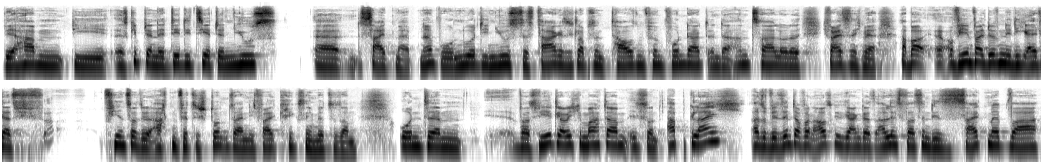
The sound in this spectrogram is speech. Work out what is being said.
wir haben die, es gibt ja eine dedizierte News äh, Sitemap, ne, wo nur die News des Tages, ich glaube, es sind 1500 in der Anzahl oder ich weiß nicht mehr. Aber äh, auf jeden Fall dürfen die nicht älter als 24 oder 48 Stunden sein, ich krieg's nicht mehr zusammen. Und ähm, was wir, glaube ich, gemacht haben, ist so ein Abgleich. Also wir sind davon ausgegangen, dass alles, was in dieses Sitemap war,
